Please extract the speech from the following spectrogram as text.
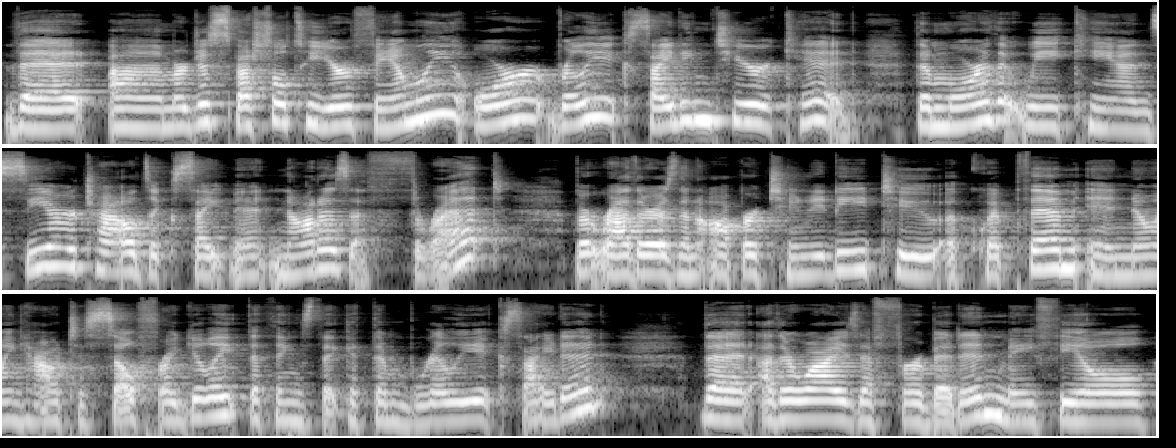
that um, are just special to your family or really exciting to your kid. The more that we can see our child's excitement not as a threat, but rather as an opportunity to equip them in knowing how to self regulate the things that get them really excited, that otherwise, if forbidden, may feel.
